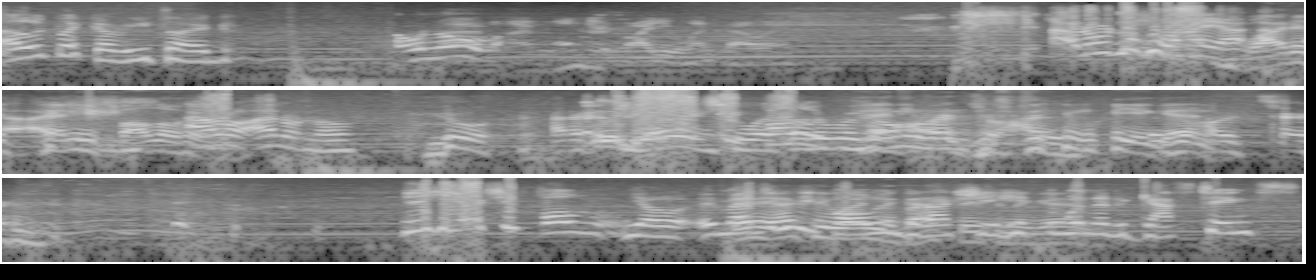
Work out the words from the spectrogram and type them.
I look like a retard. Oh I, no! I wondered why you went that way. I don't know why. I, Why did I, Penny follow him? I don't. I don't know. Yo, I was yelling to I thought it was Penny a hard went the drive. same way It was a again. hard turn. He, he actually followed. Yo, imagine actually he went followed, but actually hit again. one of the gas tanks.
